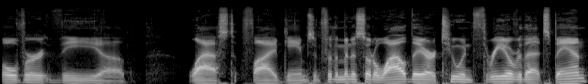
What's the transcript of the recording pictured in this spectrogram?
over the uh, last five games. And for the Minnesota Wild, they are 2 and 3 over that span.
